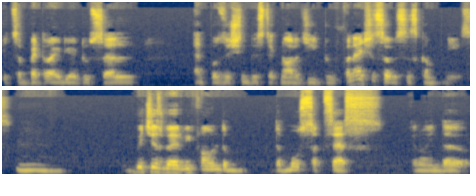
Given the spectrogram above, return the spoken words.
it's a better idea to sell and position this technology to financial services companies Mm. which is where we found the, the most success you know in the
